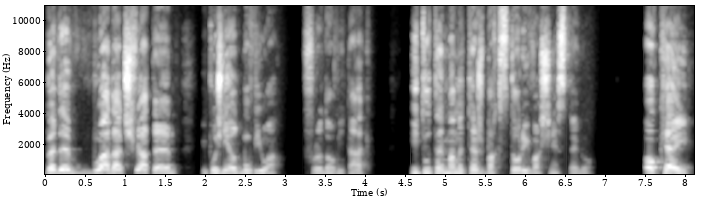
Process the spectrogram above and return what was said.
będę władać światem i później odmówiła Frodowi, tak? I tutaj mamy też backstory właśnie z tego. Okej.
